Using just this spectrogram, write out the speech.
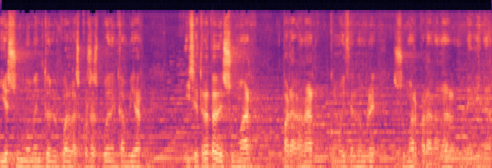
y es un momento en el cual las cosas pueden cambiar y se trata de sumar para ganar, como dice el nombre, sumar para ganar Medina.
